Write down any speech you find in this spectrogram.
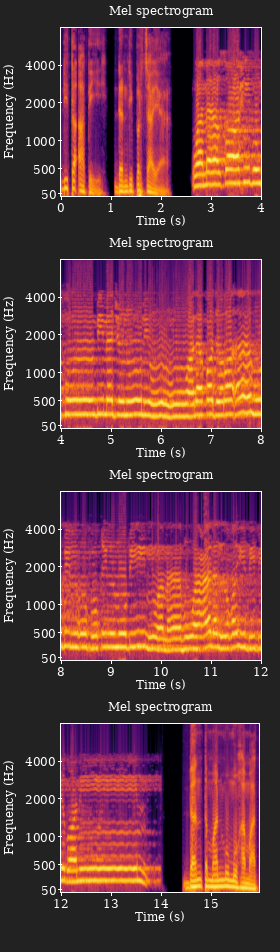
ditaati dan dipercaya. وما صاحبكم بمجنون ولقد رآه بالأفق المبين وما هو على الغيب بضنين Dan temanmu Muhammad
